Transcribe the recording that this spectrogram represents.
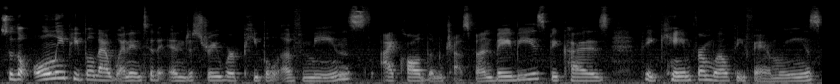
So the only people that went into the industry were people of means. I called them trust fund babies because they came from wealthy families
